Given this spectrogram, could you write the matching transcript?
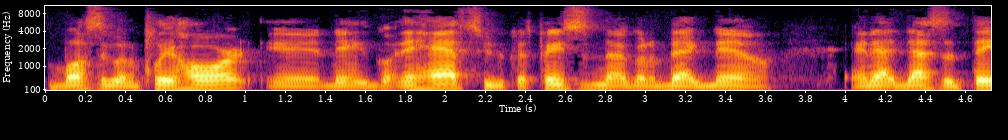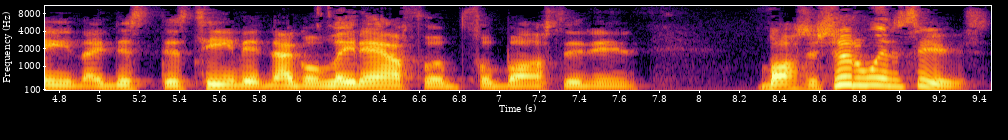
Boston to play hard, and they they have to because Pacers not to back down, and that that's the thing. Like this this team is not to lay down for for Boston, and Boston should win the series,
